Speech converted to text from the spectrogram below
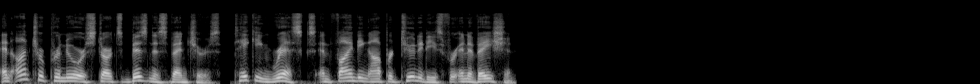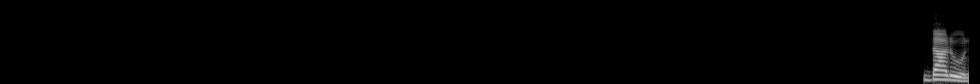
An entrepreneur starts business ventures, taking risks and finding opportunities for innovation. দারুণ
